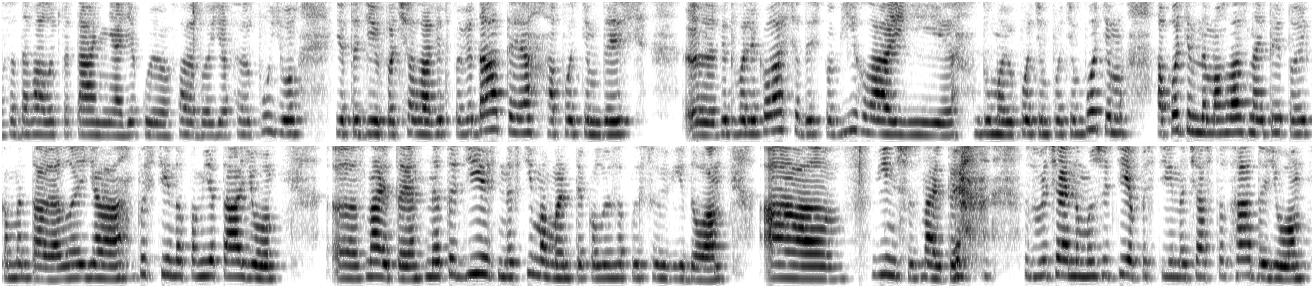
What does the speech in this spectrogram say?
задавали питання, якою фарбою я фарбую. Я тоді почала відповідати, а потім десь відволіклася, десь побігла і думаю, потім, потім, потім, а потім не могла знайти той коментар. Але я постійно пам'ятаю, е, знаєте, не тоді, не в ті моменти, коли записую відео, а в інші, знаєте, в звичайному житті я постійно часто згадую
